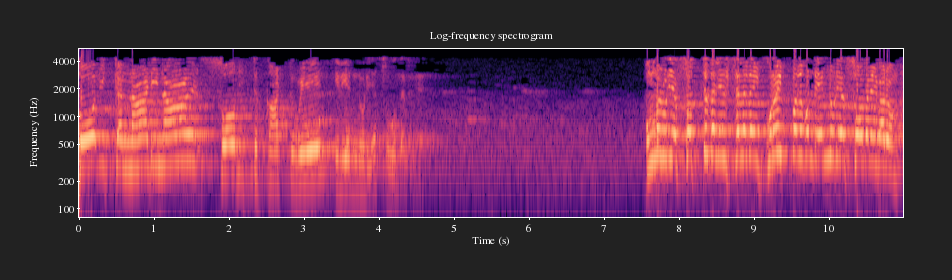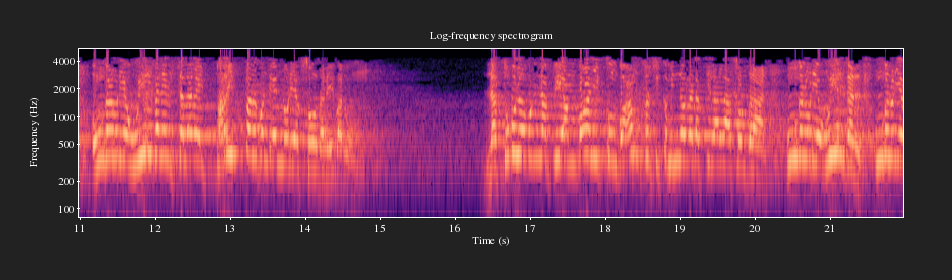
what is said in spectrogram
சோதிக்க நாடினால் சோதித்து காட்டுவேன். இது என்னுடைய சோதனை. உங்களுடைய சொத்துகளில் சிலரை குறைப்பது கொண்டு என்னுடைய சோதனை வரும். உங்களுடைய உயிர்களில் சிலரை பறிப்பது கொண்டு என்னுடைய சோதனை வரும். இன்னொரு இடத்தில் அல்லா சொல்கிறான் உங்களுடைய உயிர்கள் உங்களுடைய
